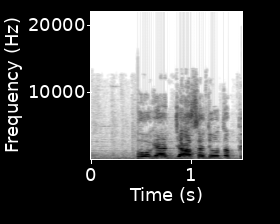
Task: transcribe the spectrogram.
ਹੋ ਗਿਆ ਜਸ ਜੋਤ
